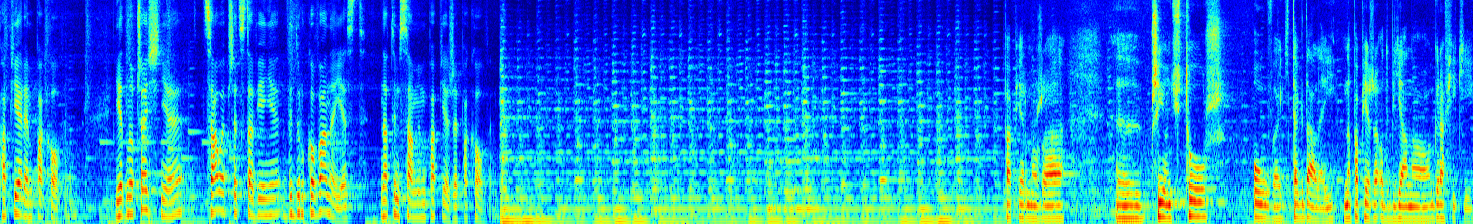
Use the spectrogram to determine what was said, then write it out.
papierem pakowym. Jednocześnie całe przedstawienie wydrukowane jest na tym samym papierze pakowym. Papier może y, przyjąć tusz, ołówek i tak dalej. Na papierze odbijano grafiki.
